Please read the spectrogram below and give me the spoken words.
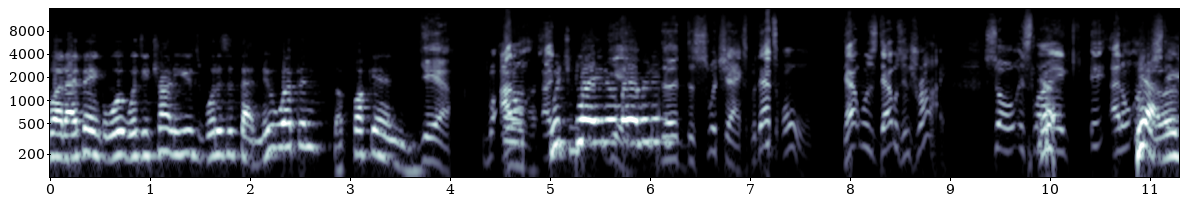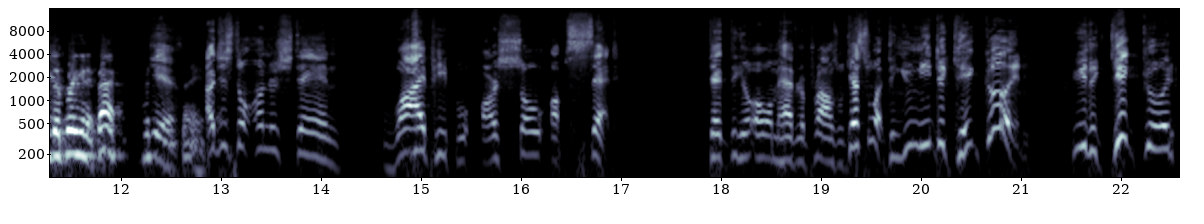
but I think what was he trying to use? What is it? That new weapon? The fucking Yeah. Well, I don't uh, I- switchblade or yeah, whatever it is. The the switch axe, but that's old. That was that was in Tri. So it's Yeah. like it, I don't yeah, understand. they're bringing it back. That's yeah, insane. I just don't understand why people are so upset that you know, oh, I'm having a problem. Well, guess what? Then you need to get good. You either get good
